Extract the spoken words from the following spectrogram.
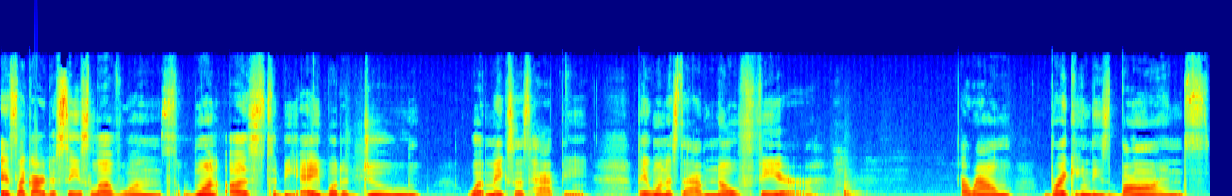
it's like our deceased loved ones want us to be able to do what makes us happy. They want us to have no fear around breaking these bonds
